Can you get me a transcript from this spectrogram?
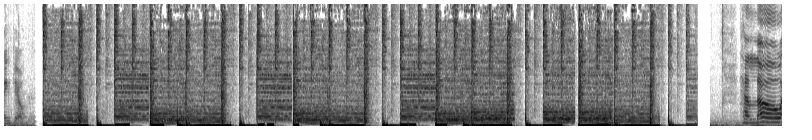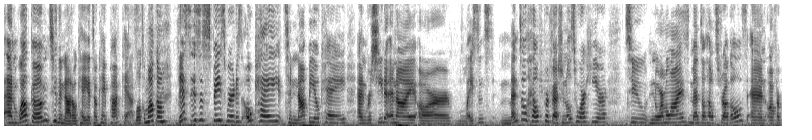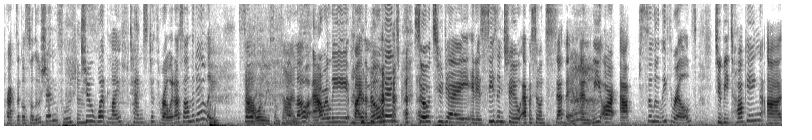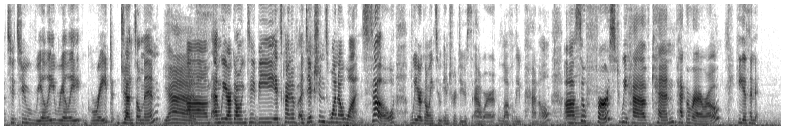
Thank you. Hello and welcome to the Not Okay It's Okay podcast. Welcome, welcome. This is a space where it is okay to not be okay, and Rashida and I are licensed mental health professionals who are here to normalize mental health struggles and offer practical solutions, solutions. to what life tends to throw at us on the daily. So, Hourly sometimes. Hello, hourly by the moment. so today it is season two, episode seven, and we are absolutely thrilled to be talking uh, to two really, really great gentlemen. Yes. Um, and we are going to be, it's kind of Addictions 101. So we are going to introduce our lovely panel. Uh, so first we have Ken Pecoraro. He is an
